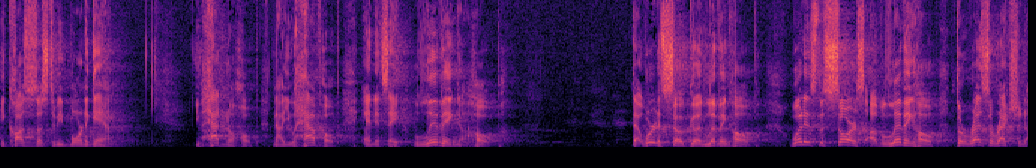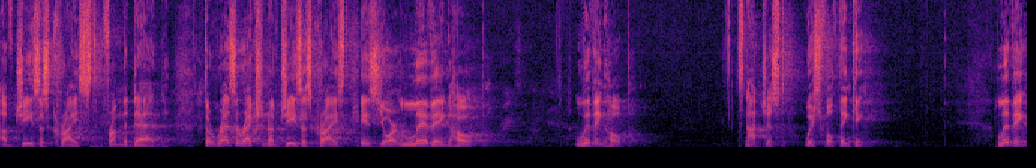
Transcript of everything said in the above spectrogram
He causes us to be born again. You had no hope. Now you have hope, and it's a living hope. That word is so good, living hope. What is the source of living hope? The resurrection of Jesus Christ from the dead. The resurrection of Jesus Christ is your living hope. Living hope. It's not just wishful thinking. Living,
